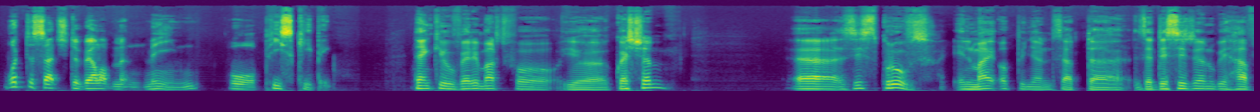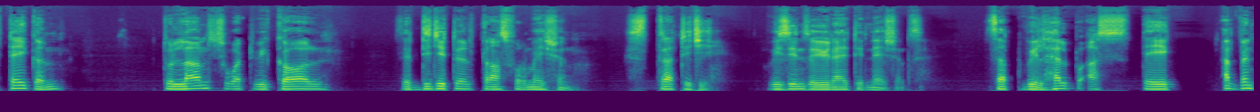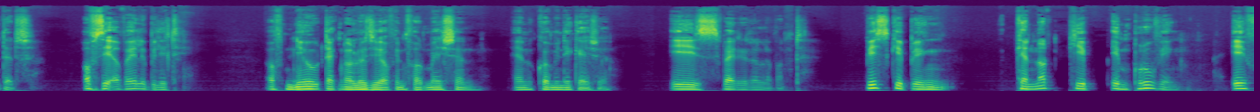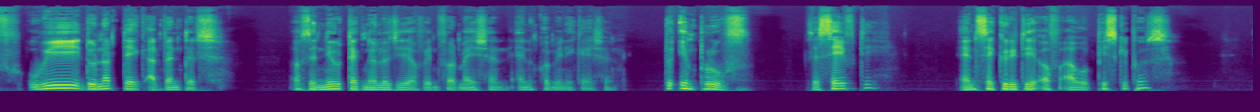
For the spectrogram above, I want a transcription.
What does such development mean for peacekeeping? Thank you very much for your question. Uh, this proves, in my opinion, that uh, the decision we have taken to launch what we call the digital transformation strategy within the United Nations that will help us take advantage of the availability of new technology of information and communication is very relevant. Peacekeeping cannot keep improving if we do not take advantage of the new technology of information and communication to improve the safety and security of our peacekeepers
